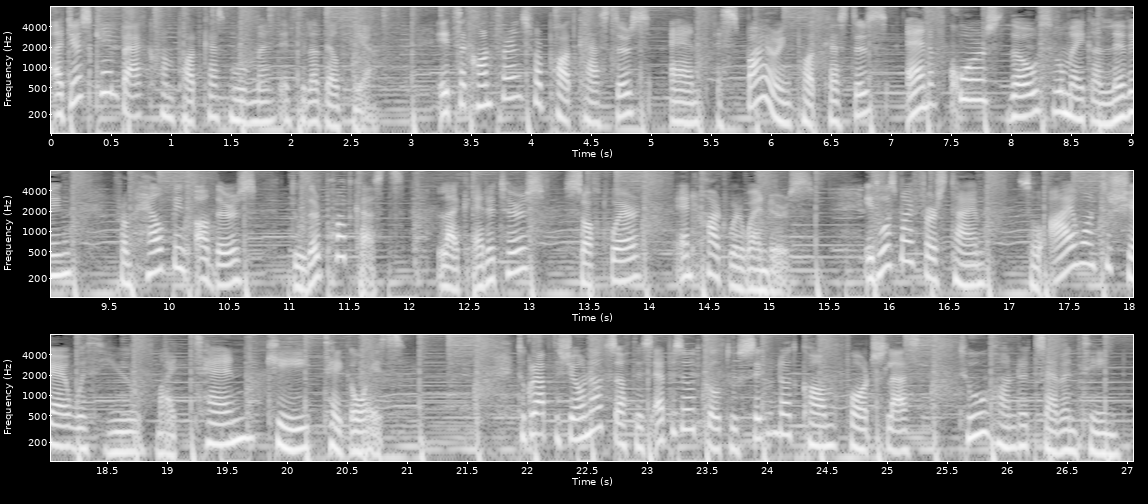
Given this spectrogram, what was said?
I just came back from Podcast Movement in Philadelphia. It's a conference for podcasters and aspiring podcasters, and of course, those who make a living from helping others do their podcasts, like editors, software, and hardware vendors. It was my first time, so I want to share with you my 10 key takeaways. To grab the show notes of this episode, go to sigrun.com forward slash 217.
